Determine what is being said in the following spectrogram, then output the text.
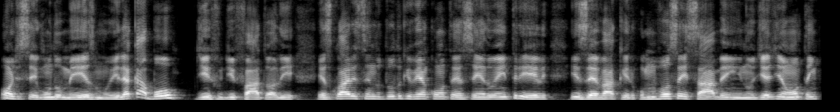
onde, segundo o mesmo, ele acabou, de, de fato, ali, esclarecendo tudo que vem acontecendo entre ele e Zé Vaqueiro. Como vocês sabem, no dia de ontem,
